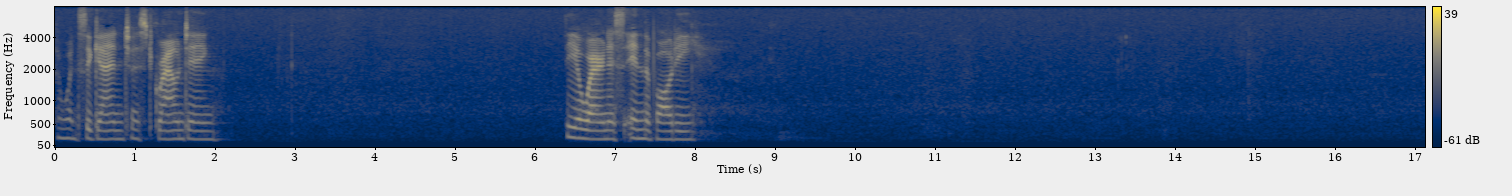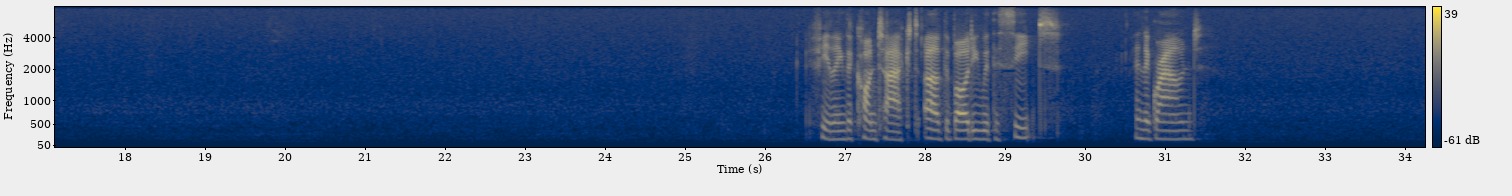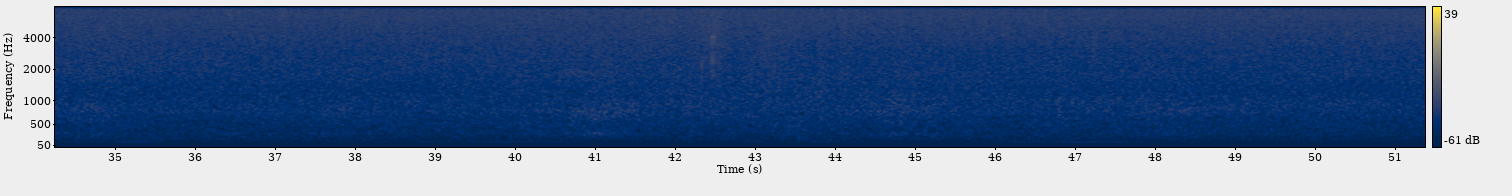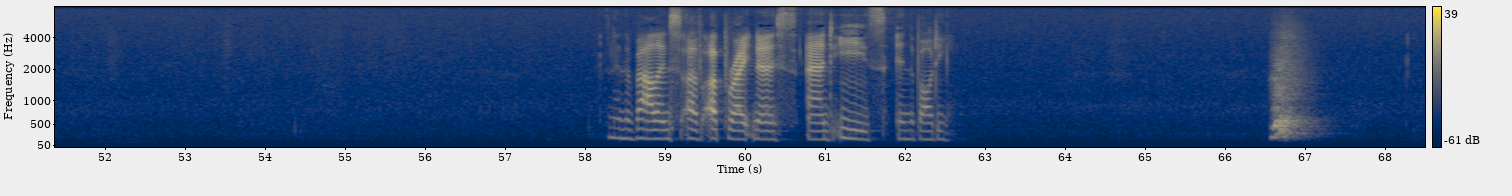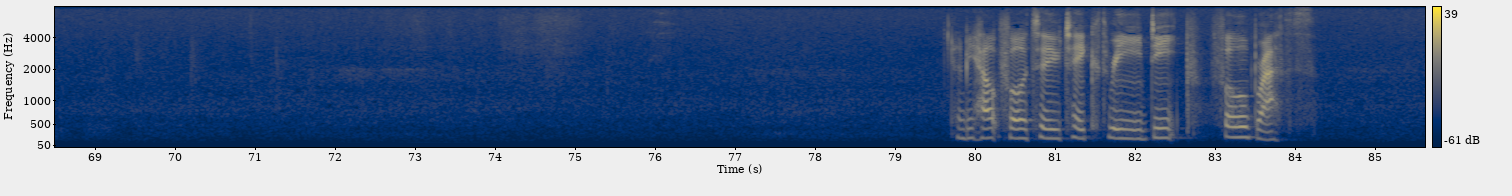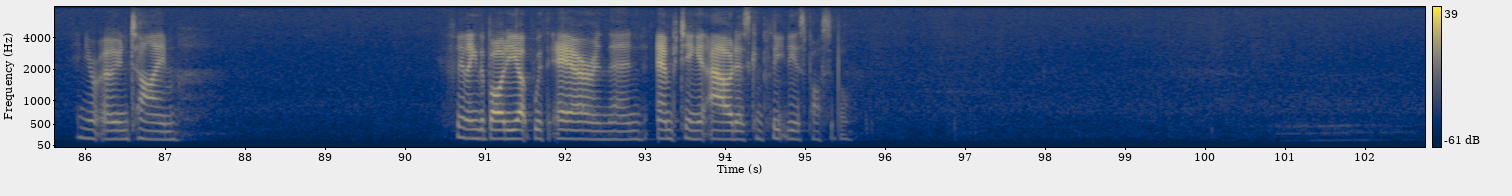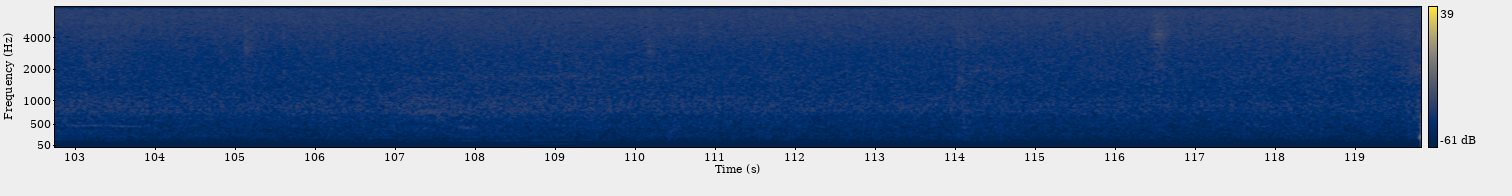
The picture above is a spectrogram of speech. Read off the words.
So, once again, just grounding the awareness in the body. Feeling the contact of the body with the seat and the ground. The balance of uprightness and ease in the body. Can be helpful to take three deep, full breaths in your own time. Filling the body up with air and then emptying it out as completely as possible.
